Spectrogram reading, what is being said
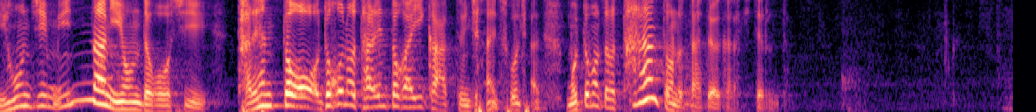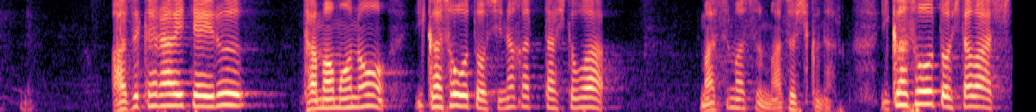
日本人みんなに読んでほしい。タレントどこのタレントがいいかっていうんじゃない。そうじゃないもともとタラントの例えから来てるんだ。預けられている賜物を生かそうとしなかった人はますます貧しくなる生かそうとしたは失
